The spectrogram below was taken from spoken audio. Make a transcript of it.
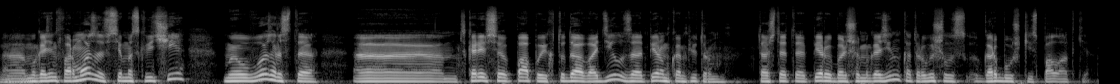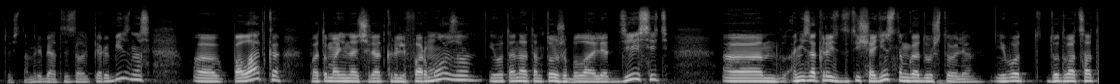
Э, Мгм. Магазин Формоза, все москвичи моего возраста, э, скорее всего, папа их туда водил за первым компьютером. Потому что это первый большой магазин, который вышел из горбушки, из палатки. То есть там ребята сделали первый бизнес, э, палатка, потом они начали, открыли Формозу, и вот она там тоже была лет 10. Эм, Они закрылись в 2011 году, что ли, и вот до 2020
